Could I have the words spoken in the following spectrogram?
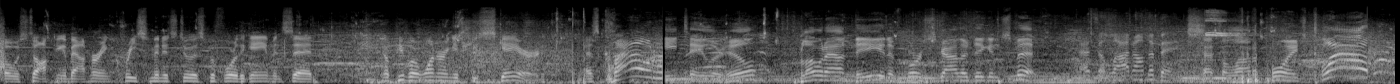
I was talking about her increased minutes to us before the game and said, you know, people are wondering if she's scared. As Cloud. Tayler Hill, blown out knee, and of course Skylar Diggins Smith. That's a lot on the bench. That's a lot of points. Cloud!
